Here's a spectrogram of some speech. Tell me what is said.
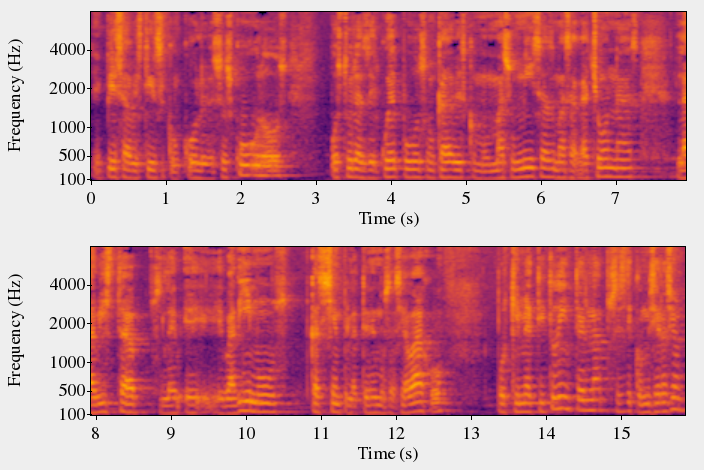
empieza a vestirse con colores oscuros, posturas del cuerpo son cada vez como más sumisas, más agachonas, la vista pues, la eh, evadimos, casi siempre la tenemos hacia abajo, porque mi actitud interna pues, es de conmiseración,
